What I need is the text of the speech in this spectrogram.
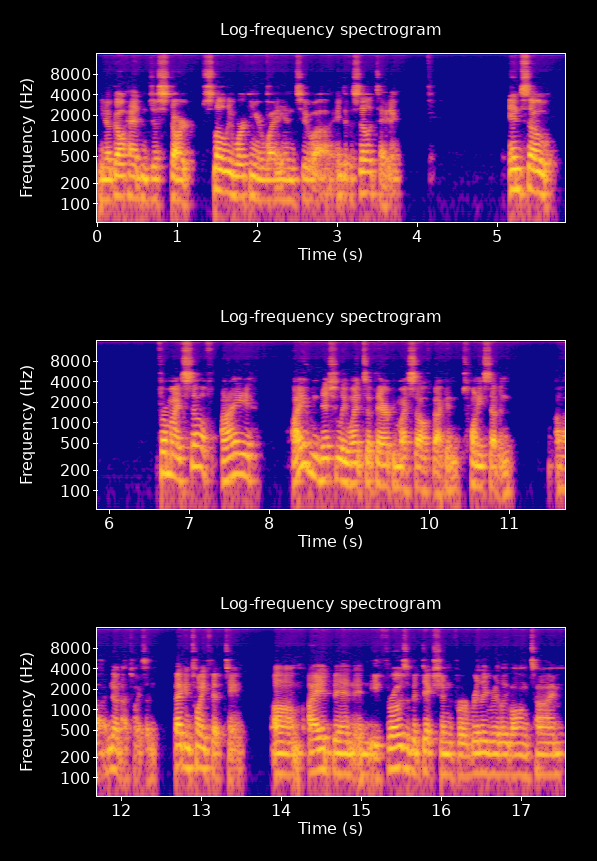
you know, go ahead and just start slowly working your way into uh, into facilitating. And so, for myself, I I initially went to therapy myself back in 27, uh, no, not 27, back in 2015. Um, I had been in the throes of addiction for a really, really long time.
